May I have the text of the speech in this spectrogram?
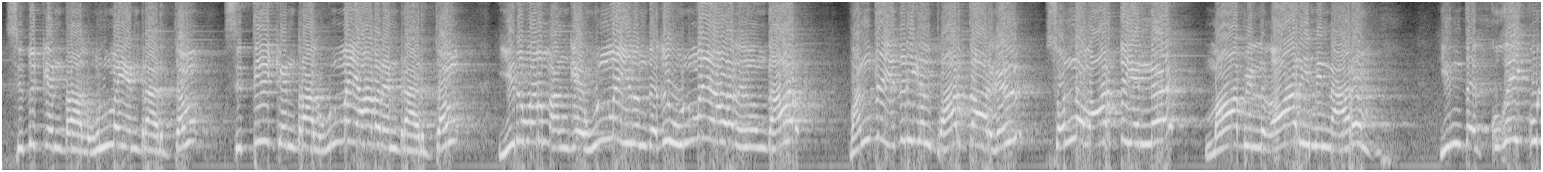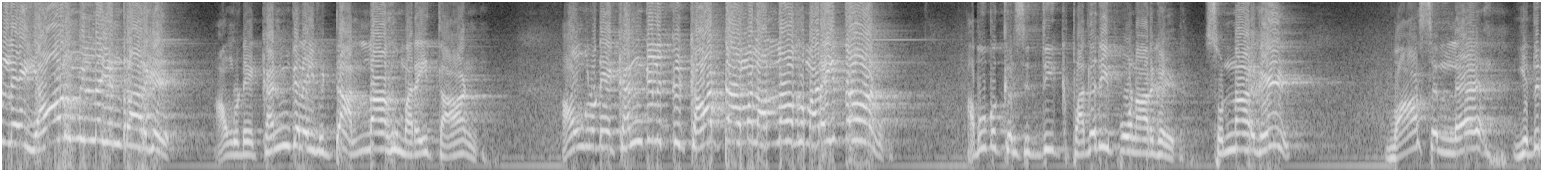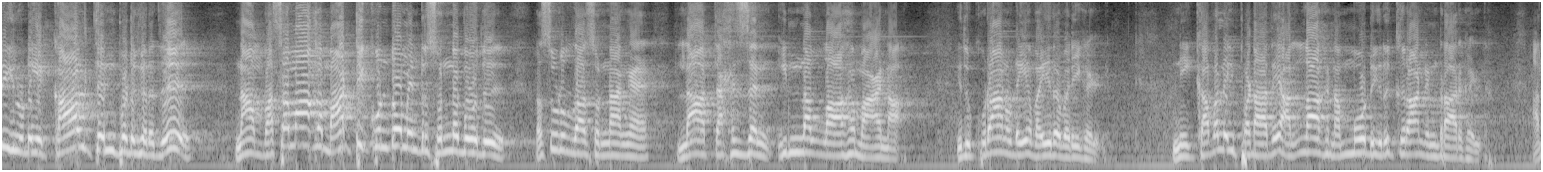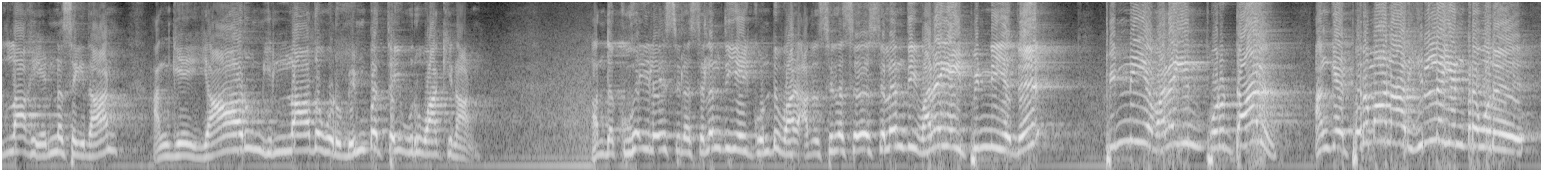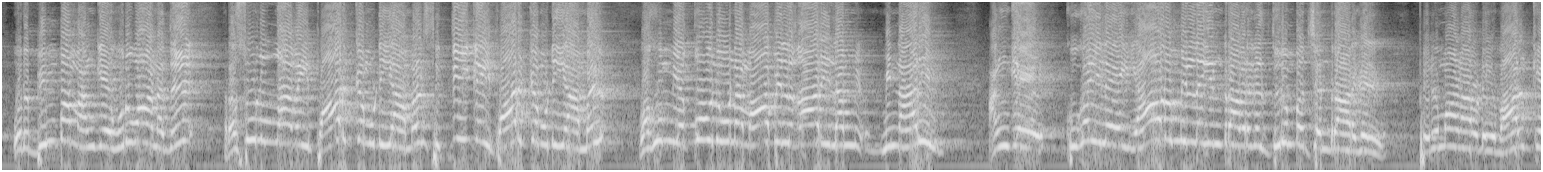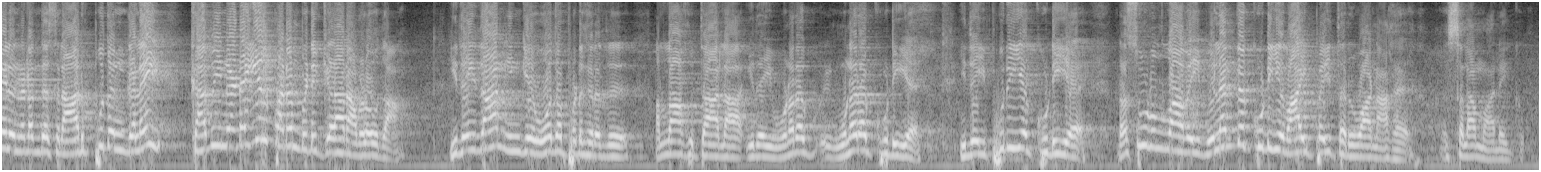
சிதுக் என்றால் உண்மை என்ற அர்த்தம். சித்திக் என்றால் உண்மையாளர் என்ற அர்த்தம். இருவரும் அங்கே உண்மை இருந்தது. உண்மையாளர் இருந்தார். வந்த எதிரிகள் பார்த்தார்கள். சொன்ன வார்த்தை என்ன? மாபில் ஆரிமின் அறம். இந்த குகைக்குள்ளே யாரும் இல்லை என்றார்கள். அவங்களுடைய கண்களை விட்டு அல்லாஹு மறைத்தான். அவங்களுடைய கண்களுக்கு காட்டாமல் அல்லாஹு மறைத்தான். அபூபக்கர் சித்திக் பதறி போனார்கள். சொன்னார்கள் வாசல்ல எதிரிகளுடைய கால் தென்படுகிறது. நாம் வசமாக மாட்டிக்கொண்டோம் என்று சொன்னபோது ரசூலுல்லா சொன்னாங்க லா தஹசன் இன்னல்லாஹ மானா. இது குரானுடைய வைர வரிகள். நீ கவலைப்படாதே அல்லாஹ் நம்மோடு இருக்கிறான் என்றார்கள். அல்லாஹ் என்ன செய்தான்? அங்கே யாரும் இல்லாத ஒரு பிம்பத்தை உருவாக்கினான். அந்த குகையிலே சில சிலந்தியை கொண்டு அந்த சில சில சிலந்தி வலையை பின்னியது. பின்னிய வலையின் பொருட்டால் அங்கே பெருமானார் இல்லை என்ற ஒரு ஒரு பிம்பம் அங்கே உருவானது. ரசூலுல்லாவை பார்க்க முடியாமல் சித்திகை பார்க்க முடியாமல் வகும் யகூலூன மாபில் காரி லம் மின் அரிம். அங்கே குகையிலே யாரும் இல்லை என்று அவர்கள் திரும்ப சென்றார்கள். பெருமானாருடைய வாழ்க்கையில் நடந்த சில அற்புதங்களை கவிநடையில் படம் பிடிக்கிறார் அவ்வளவுதான். இதைதான் இங்கே ஓதப்படுகிறது. அல்லாஹு தாலா இதை உணர உணரக்கூடிய இதை புரியக்கூடிய ரசூலுல்லாவை விளங்கக்கூடிய வாய்ப்பை தருவானாக. அஸ்லாம் அலைக்கும்.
